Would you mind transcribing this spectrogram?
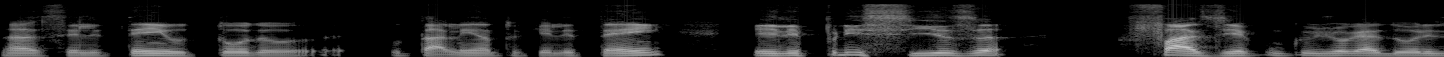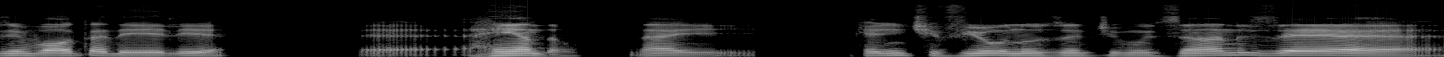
Né? Se ele tem o todo o talento que ele tem, ele precisa fazer com que os jogadores em volta dele é, rendam, né? E que a gente viu nos últimos anos é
